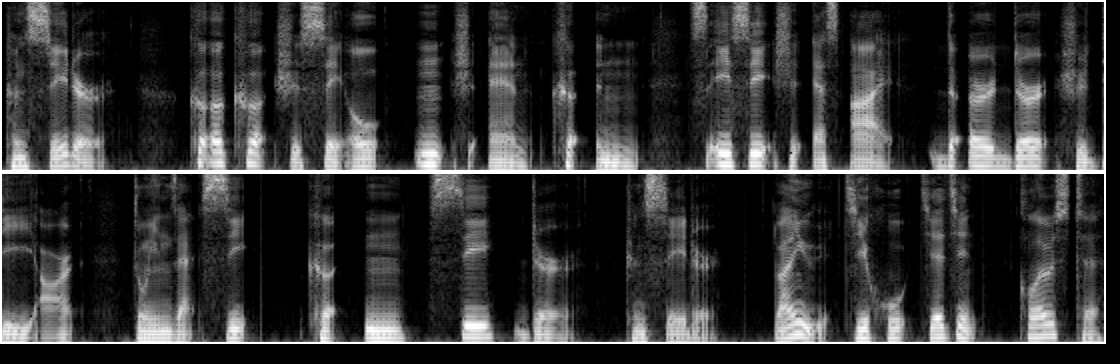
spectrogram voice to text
，consider，k a k 是 c o，n 是 n，k n，c a c 是 s i，的 er 是 der，重音在 c，consider consider。短语几乎接近 ，close to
